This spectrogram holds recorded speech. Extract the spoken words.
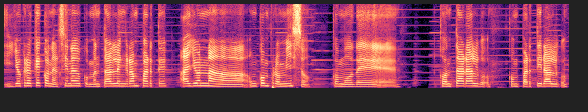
Y yo creo que con el cine documental en gran parte hay una, un compromiso como de contar algo, compartir algo,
